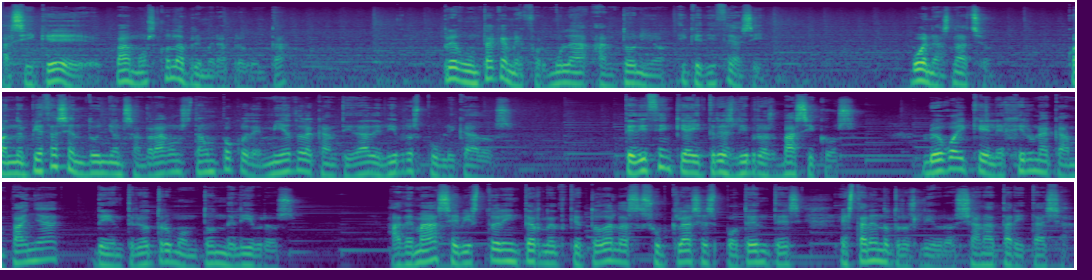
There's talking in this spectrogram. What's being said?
Así que vamos con la primera pregunta. Pregunta que me formula Antonio y que dice así. Buenas Nacho, cuando empiezas en Dungeons and Dragons da un poco de miedo la cantidad de libros publicados. Te dicen que hay tres libros básicos, luego hay que elegir una campaña de entre otro montón de libros. Además, he visto en internet que todas las subclases potentes están en otros libros, Shanatar y Tasha.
